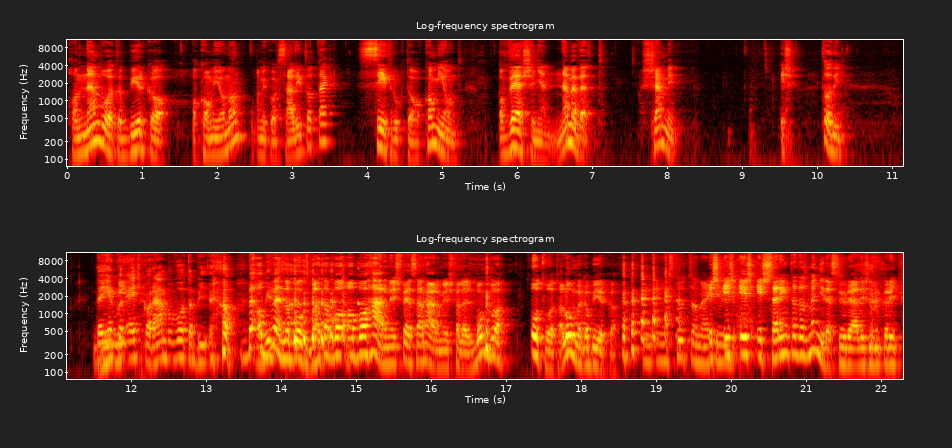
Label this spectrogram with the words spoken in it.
Ha nem volt a birka a kamionon, amikor szállították, szétrugta a kamiont, a versenyen nem evett, semmi. És tudod így, de Mi- ilyenkor mi- egy karámba volt a, bi- be, a, benne a boxba, hát abba, abba a három és fél szár három és feles boxba, ott volt a ló meg a birka. én, én ezt tudtam És, és, és, és, szerinted az mennyire szürreális, amikor így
